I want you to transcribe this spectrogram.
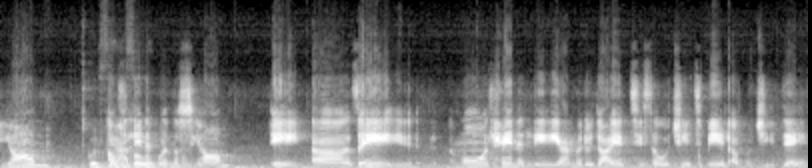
يوم تكون أو خلينا نقول نص يوم. إي آه زي مو الحين اللي يعملوا diet يسووا cheat meal أو cheat day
